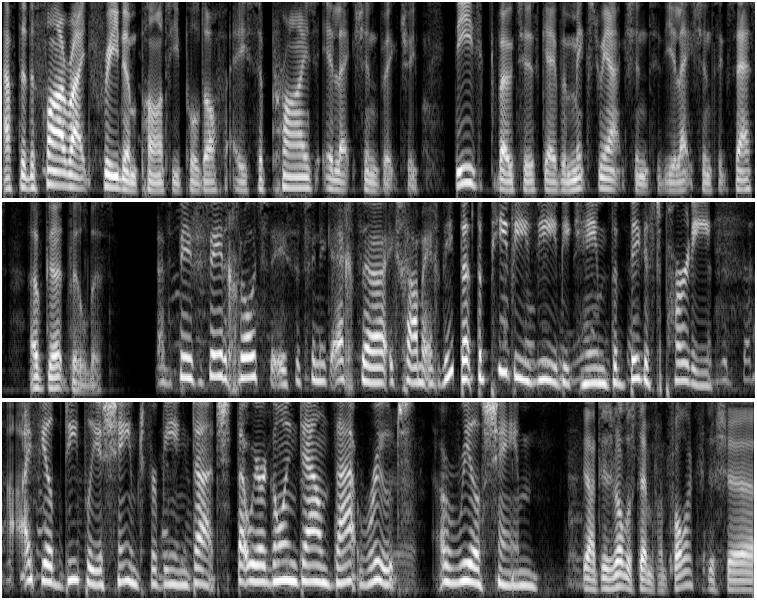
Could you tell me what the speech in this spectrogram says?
after the far right Freedom Party pulled off a surprise election victory. These voters gave a mixed reaction to the election success of Geert Wilders. Dat de PVV de grootste is, dat vind ik echt, uh, ik schaam me echt diep. That the PVV became the biggest party. I feel deeply ashamed for being Dutch. That we are going down that route, a real shame. Ja, het is wel de stem van het volk. Dus, uh...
